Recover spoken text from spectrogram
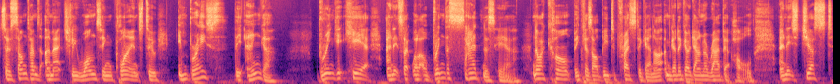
So sometimes I'm actually wanting clients to embrace the anger, bring it here. And it's like, well, I'll bring the sadness here. No, I can't because I'll be depressed again. I'm going to go down a rabbit hole. And it's just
